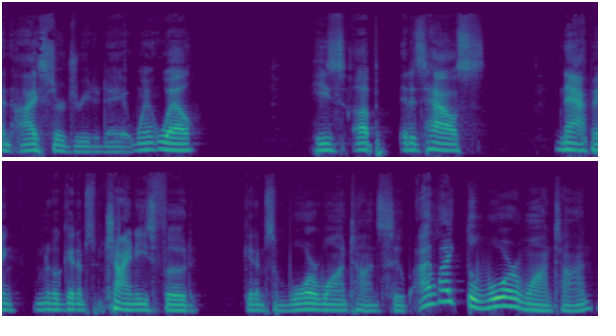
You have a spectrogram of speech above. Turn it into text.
an eye surgery today. It went well. He's up at his house napping. I'm gonna go get him some Chinese food. Get him some wor wonton soup. I like the wor wonton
